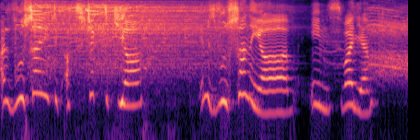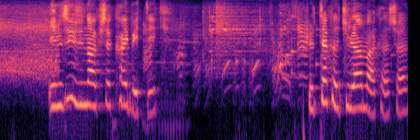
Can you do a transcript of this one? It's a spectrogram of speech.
Ay vursaydık atacaktık ya. Emiz vursana ya. Emiz var ya. Emiz'in yüzünden arkadaşlar kaybettik. Şimdi tekrar Cilan arkadaşlar.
